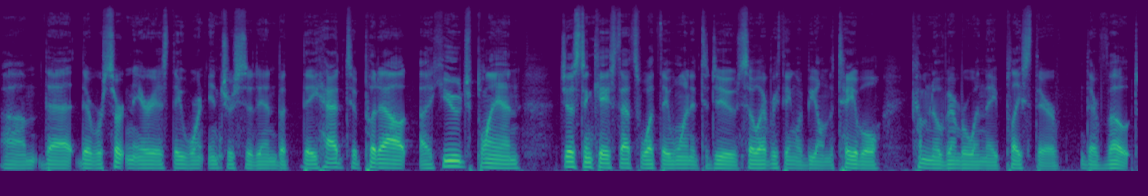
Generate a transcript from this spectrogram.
um, that there were certain areas they weren't interested in, but they had to put out a huge plan just in case that's what they wanted to do, so everything would be on the table come November when they placed their their vote.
